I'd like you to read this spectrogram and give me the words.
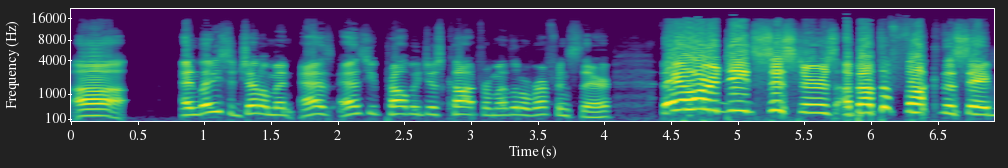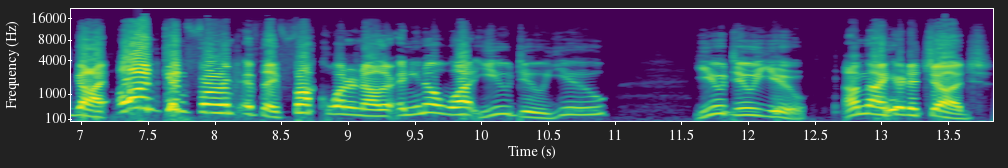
Uh, and ladies and gentlemen, as as you probably just caught from my little reference there, they are indeed sisters about to fuck the same guy. Unconfirmed if they fuck one another. And you know what? You do you. You do you. I'm not here to judge.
